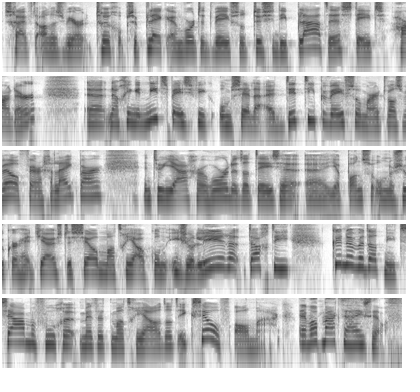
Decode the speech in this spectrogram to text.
schuift alles weer terug op zijn plek. En wordt het weefsel tussen die platen steeds harder. Uh, nou ging het niet specifiek om cellen uit dit type weefsel. Maar het was wel vergelijkbaar. En toen Jager hoorde dat deze uh, Japanse onderzoeker het juiste celmateriaal kon isoleren, dacht hij: kunnen we dat niet samenvoegen met het materiaal dat ik zelf al maak? En wat maakte hij zelf?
